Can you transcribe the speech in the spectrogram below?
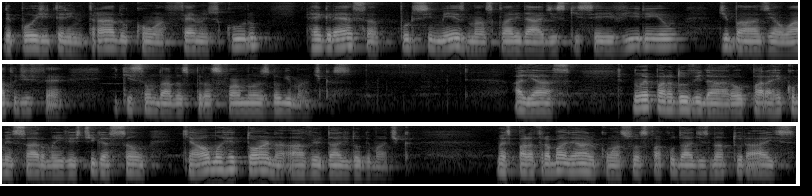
Depois de ter entrado com a fé no escuro, regressa por si mesma às claridades que serviriam de base ao ato de fé e que são dadas pelas fórmulas dogmáticas. Aliás, não é para duvidar ou para recomeçar uma investigação que a alma retorna à verdade dogmática, mas para trabalhar com as suas faculdades naturais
